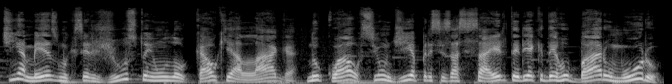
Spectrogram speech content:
Tinha mesmo que ser justo em um local que alaga, no qual, se um dia precisasse sair, teria que derrubar o muro?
